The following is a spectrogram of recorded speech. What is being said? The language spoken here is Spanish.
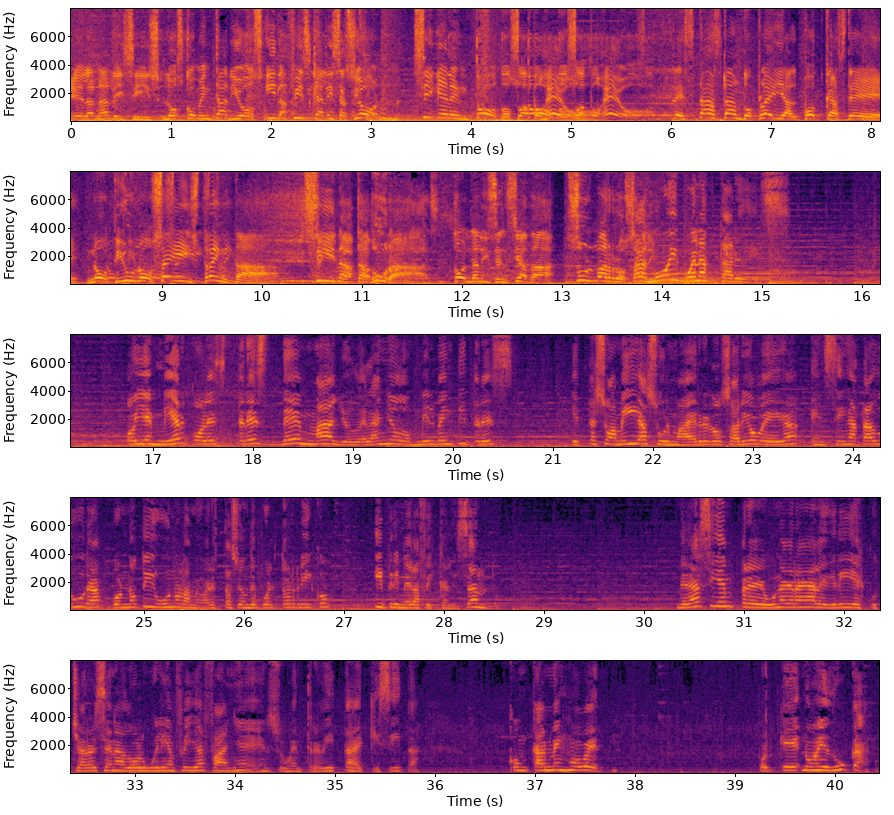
El análisis, los comentarios y la fiscalización siguen en todo su apogeo. Le estás dando play al podcast de Noti1630, Sin Ataduras, con la licenciada Zulma Rosario. Muy buenas tardes. Hoy es miércoles 3 de mayo del año 2023 y esta es su amiga Zulma R. Rosario Vega en Sin Ataduras por Noti1, la mejor estación de Puerto Rico y primera fiscalizando. Me da siempre una gran alegría escuchar al senador William Fillafañe en sus entrevistas exquisitas con Carmen Jovet, porque nos educa,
